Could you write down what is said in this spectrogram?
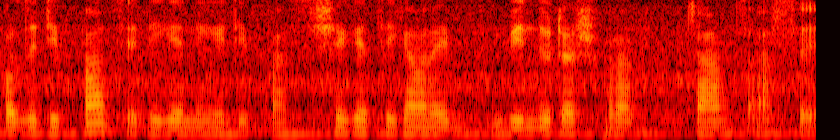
পজিটিভ পাঁচ, এদিকে নেগেটিভ পাঁচ, সেক্ষেত্রে আমার এই বিন্দুটা সরার চান্স আছে?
